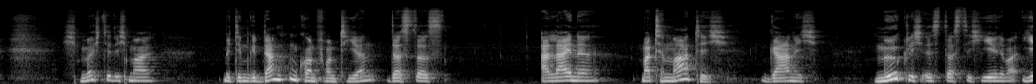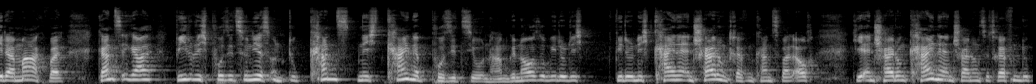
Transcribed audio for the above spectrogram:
ich möchte dich mal mit dem Gedanken konfrontieren, dass das alleine mathematisch gar nicht möglich ist, dass dich jeder, jeder mag. Weil ganz egal, wie du dich positionierst und du kannst nicht keine Position haben, genauso wie du dich wie du nicht keine Entscheidung treffen kannst, weil auch die Entscheidung, keine Entscheidung zu treffen, du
